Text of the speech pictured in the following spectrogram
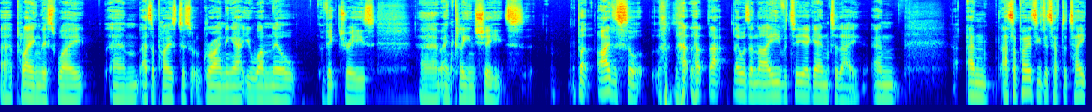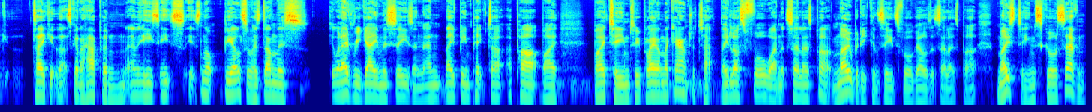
uh, playing this way, um, as opposed to sort of grinding out your one 0 victories uh, and clean sheets. But I just thought that, that that there was a naivety again today, and and I suppose you just have to take take it that's going to happen. And he's he's it's not Bielsa has done this well every game this season, and they've been picked up, apart by by teams who play on the counter attack. They lost four one at Selhurst Park. Nobody concedes four goals at Selhurst Park. Most teams score seven.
